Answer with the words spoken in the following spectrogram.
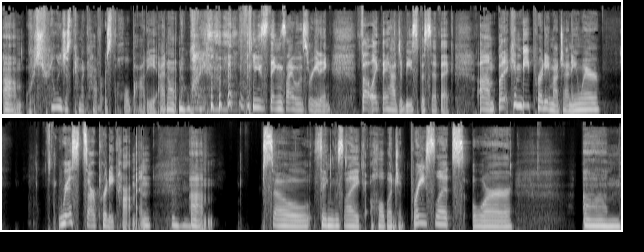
um, which really just kind of covers the whole body. I don't know why these things I was reading felt like they had to be specific, um, but it can be pretty much anywhere. Wrists are pretty common. Um, so things like a whole bunch of bracelets or um,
